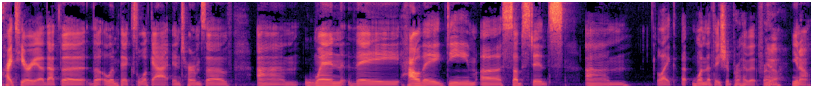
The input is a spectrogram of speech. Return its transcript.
criteria that the the Olympics look at in terms of um, when they how they deem a substance um, like uh, one that they should prohibit from Yeah. you know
